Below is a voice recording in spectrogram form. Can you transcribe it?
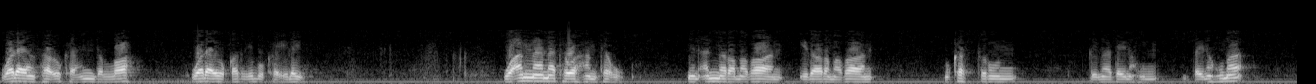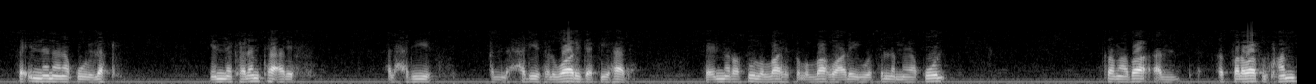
ولا ينفعك عند الله ولا يقربك إليه. وأما ما توهمته من أن رمضان إلى رمضان مكفر لما بينهم بينهما فإننا نقول لك إنك لم تعرف الحديث الحديث الوارد في هذا. فإن رسول الله صلى الله عليه وسلم يقول رمضان الصلوات الخمس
